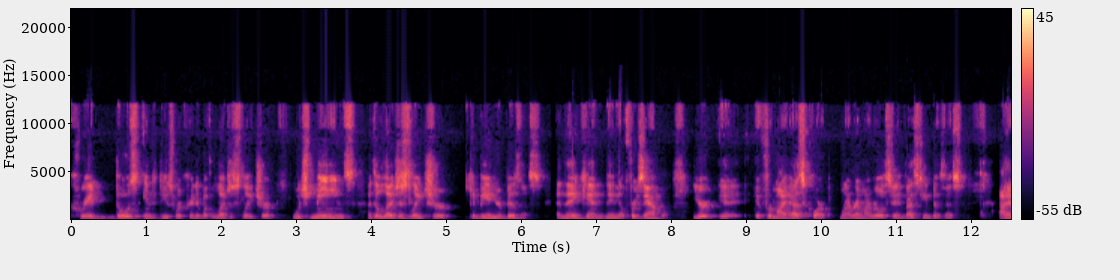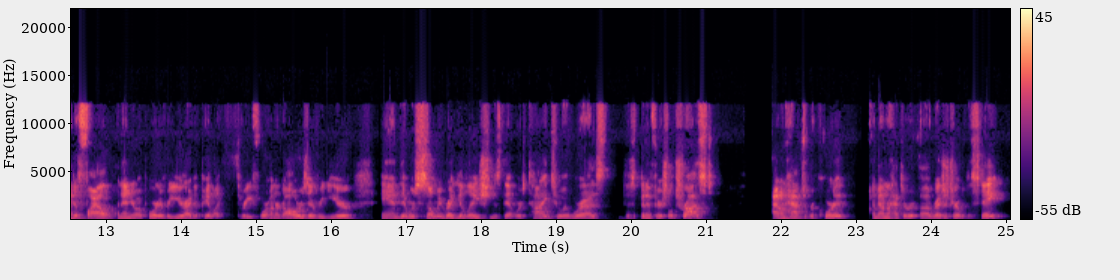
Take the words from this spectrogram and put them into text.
created those entities were created by the legislature, which means that the legislature can be in your business and they can, you know, for example, you're eh, for my S corp when I ran my real estate investing business, I had to file an annual report every year. I had to pay like three, four hundred dollars every year, and there were so many regulations that were tied to it. Whereas this beneficial trust, I don't have to record it. I mean, I don't have to uh, register it with the state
